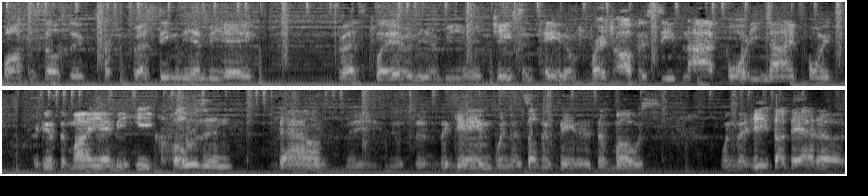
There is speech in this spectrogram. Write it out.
Boston Celtics, best team in the NBA, best player in the NBA, Jayson Tatum, fresh off his season high 49 points against the Miami Heat, closing down the, the, the game when the Celtics needed it the most. When the Heat thought they had a,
